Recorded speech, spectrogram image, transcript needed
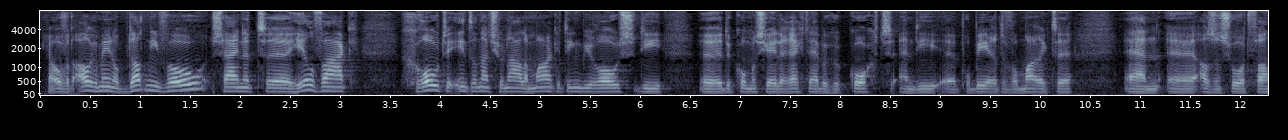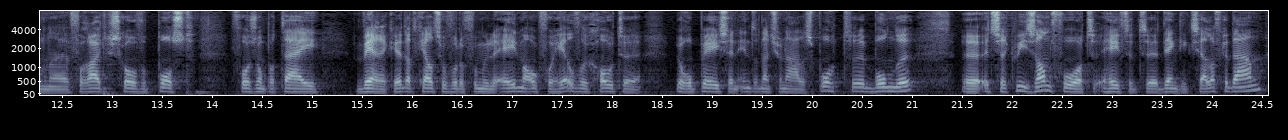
Ja, over het algemeen op dat niveau zijn het uh, heel vaak grote internationale marketingbureaus die uh, de commerciële rechten hebben gekocht en die proberen te vermarkten. En als een soort van vooruitgeschoven post voor zo'n partij werken. Dat geldt zo voor de Formule 1, maar ook voor heel veel grote Europese en internationale sportbonden. Uh, het circuit Zandvoort heeft het denk ik zelf gedaan.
